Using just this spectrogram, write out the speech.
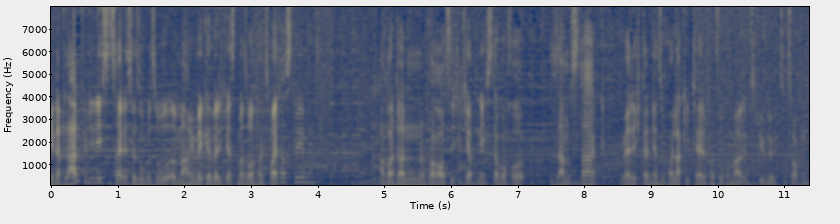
Ja, der Plan für die nächste Zeit ist ja sowieso, äh, Mario Maker werde ich erstmal sonntags weiter streamen. Aber dann voraussichtlich ab nächster Woche Samstag werde ich dann ja Super Lucky Tail versuchen mal im Stream durchzuzocken.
